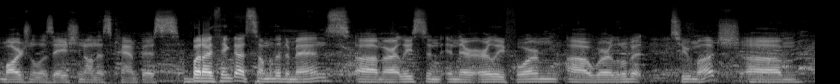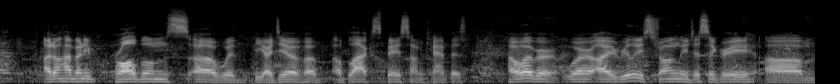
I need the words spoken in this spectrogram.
marginalization on this campus. But I think that some of the demands, um, or at least in, in their early form, uh, were a little bit too much. Um, I don't have any problems uh, with the idea of a, a, black space on campus. However, where I really strongly disagree um,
